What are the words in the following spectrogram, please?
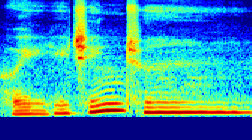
回忆青春。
